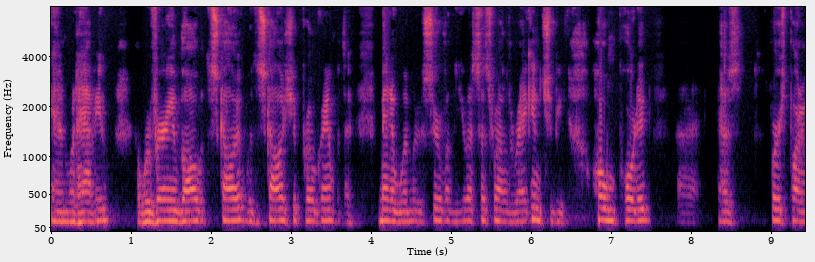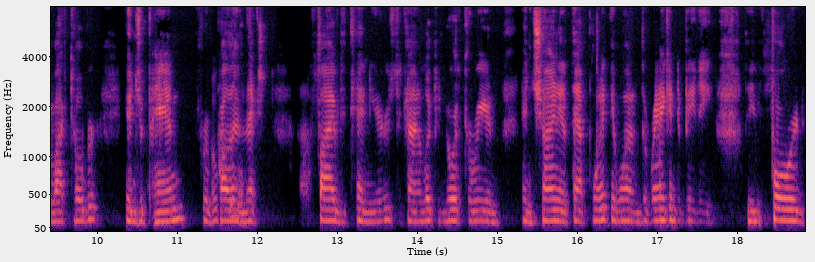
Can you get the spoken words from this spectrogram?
and what have you. We're very involved with the scholar with the scholarship program with the men and women who serve on the USS Ronald Reagan. It should be home ported uh, as first part of October in Japan for oh, probably cool. the next uh, five to ten years to kind of look at North Korea and, and China at that point. They wanted the Reagan to be the the forward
